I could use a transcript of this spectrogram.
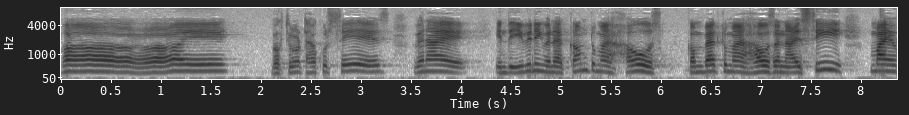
bhai. Bhaktivinoda Thakur says, when I, in the evening when I come to my house, come back to my house and I see my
